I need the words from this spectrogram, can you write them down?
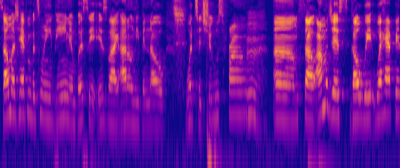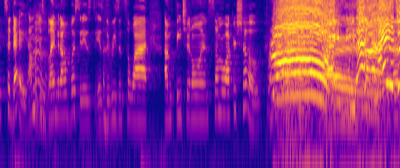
So much happened between Dean and Buss It. It's like I don't even know what to choose from. Um, so I'ma just go with what happened today. I'ma just blame it on Buss It. Is is the reason to why I'm featured on Summer Walker's show. Crazy. That's That's like- major.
